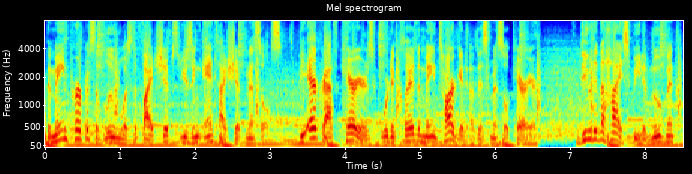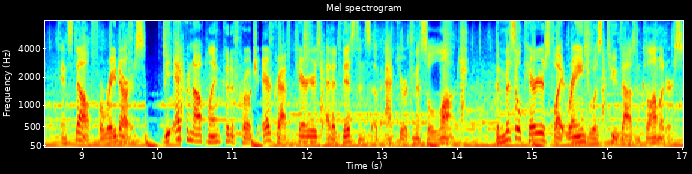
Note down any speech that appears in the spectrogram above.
The main purpose of Lun was to fight ships using anti-ship missiles. The aircraft carriers were declared the main target of this missile carrier. Due to the high speed of movement and stealth for radars, the Ekranoplan could approach aircraft carriers at a distance of accurate missile launch. The missile carrier's flight range was 2,000 kilometers,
